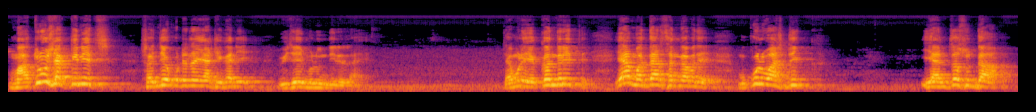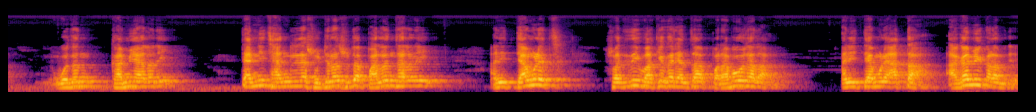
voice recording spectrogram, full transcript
मातृशक्तीनेच संजय कुटेंना या ठिकाणी विजय मिळून दिलेला आहे. त्यामुळे एकंदरीत या मतदारसंघामध्ये मुकुल वासनिक यांचंसुद्धा वजन कामी आलं नाही. त्यांनी सांगलेल्या सूचनासुद्धा पालन झालं नाही. आणि त्यामुळेच स्वातिताई वाकेकर यांचा पराभव झाला. आणि त्यामुळे आता आगामी काळामध्ये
